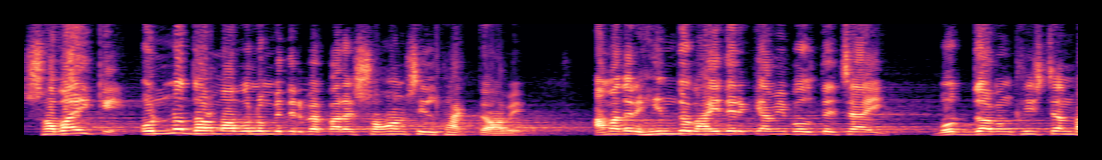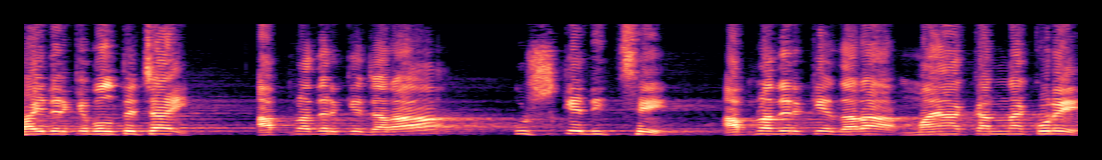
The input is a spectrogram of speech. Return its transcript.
সবাইকে অন্য ধর্মাবলম্বীদের ব্যাপারে সহনশীল থাকতে হবে। আমাদের হিন্দু ভাইদেরকে আমি বলতে চাই, বৌদ্ধ এবং খ্রিস্টান ভাইদেরকে বলতে চাই, আপনাদেরকে যারা উস্কে দিচ্ছে, আপনাদেরকে যারা মায়া কান্না করে,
